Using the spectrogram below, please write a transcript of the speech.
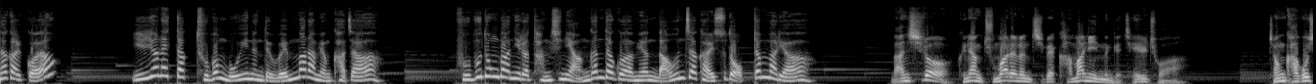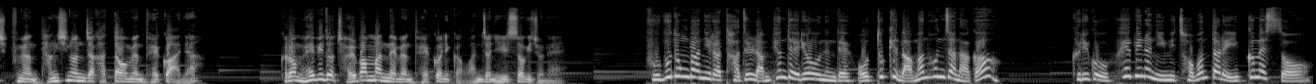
나갈 거야? 1년에 딱 두 번 모이는데 웬만하면 가자. 부부 동반이라 당신이 안 간다고 하면 나 혼자 갈 수도 없단 말이야. 난 싫어. 그냥 주말에는 집에 가만히 있는 게 제일 좋아. 정 가고 싶으면 당신 혼자 갔다 오면 될 거 아냐? 그럼 회비도 절반만 내면 될 거니까 완전 일석이조네. 부부 동반이라 다들 남편 데려오는데 어떻게 나만 혼자 나가? 그리고 회비는 이미 저번 달에 입금했어.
